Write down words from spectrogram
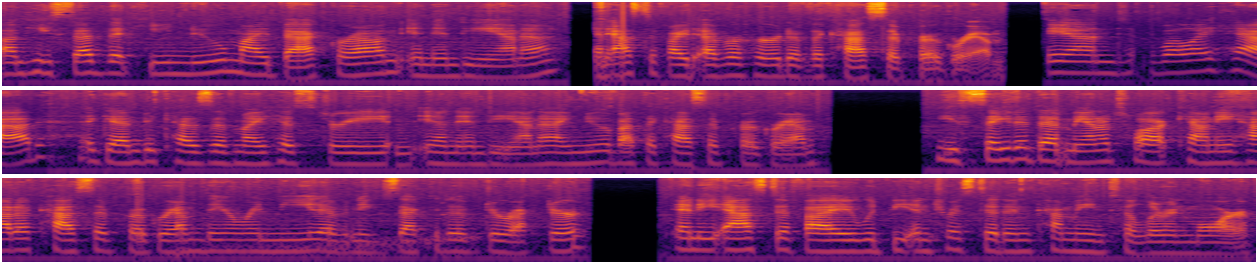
Um, he said that he knew my background in Indiana and asked if I'd ever heard of the CASA program. And well, I had, again, because of my history in, in Indiana, I knew about the CASA program. He stated that Manitowoc County had a CASA program. They were in need of an executive director. And he asked if I would be interested in coming to learn more.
